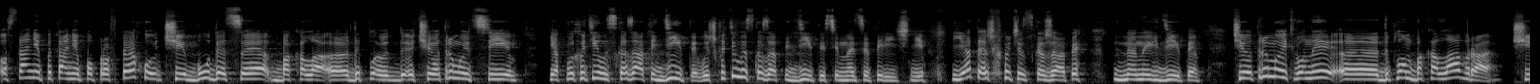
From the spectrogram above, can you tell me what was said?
Останнє питання по профтеху: чи буде це бакала е, чи отримують ці, як ви хотіли сказати, діти? Ви ж хотіли сказати діти 17-річні. Я теж хочу сказати на них діти. Чи отримують вони е, диплом бакалавра, чи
